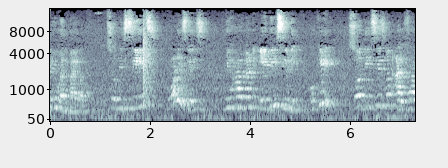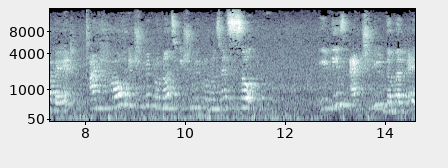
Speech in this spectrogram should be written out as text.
you one by one. So this is, what is this? We have learned ABCD, okay? So this is one alphabet and how it should be pronounced? It should be pronounced as so. It is actually double S.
